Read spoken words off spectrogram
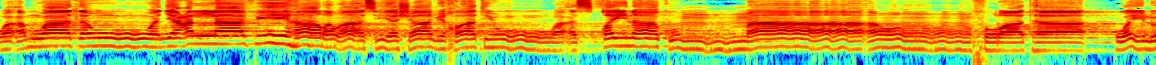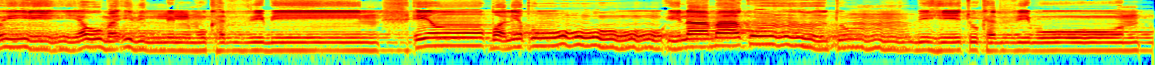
وأمواتا وجعلنا فيها رواسي شامخات وأسقيناكم ماء فراتا. ويل يومئذ للمكذبين. انطلقوا إلى ما كنتم به تكذبون.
